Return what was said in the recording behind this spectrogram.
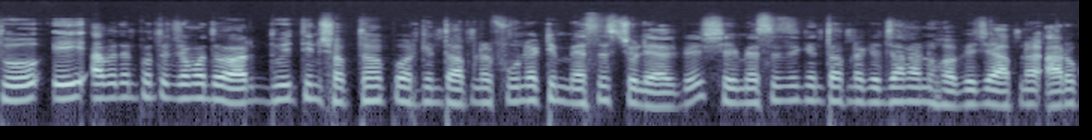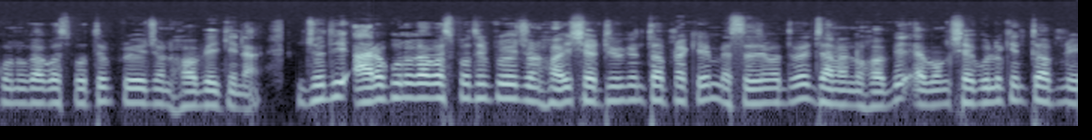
তো এই আবেদনপত্র জমা দেওয়ার দুই তিন সপ্তাহ পর কিন্তু আপনার ফোনে একটি মেসেজ চলে আসবে। সেই মেসেজে কিন্তু আপনাকে জানানো হবে যে আপনার আরও কোনো কাগজপত্রের প্রয়োজন হবে কিনা। যদি আরও কোনো কাগজপত্রের প্রয়োজন হয়, সেটিও কিন্তু আপনাকে মেসেজের মাধ্যমে জানানো হবে এবং সেগুলো কিন্তু আপনি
